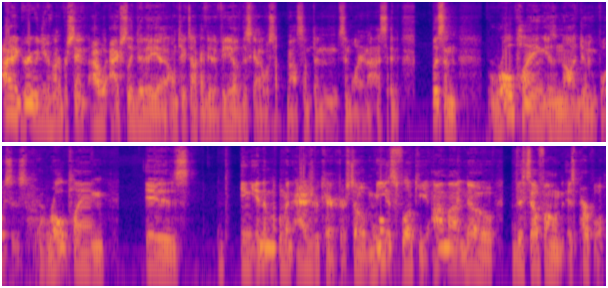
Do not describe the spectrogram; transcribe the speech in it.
I agree with you 100%. I actually did a, uh, on TikTok, I did a video. This guy was talking about something similar. And I said, listen, role playing is not doing voices. Yeah. Role playing is being in the moment as your character. So me as Floki, I might know this cell phone is purple,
